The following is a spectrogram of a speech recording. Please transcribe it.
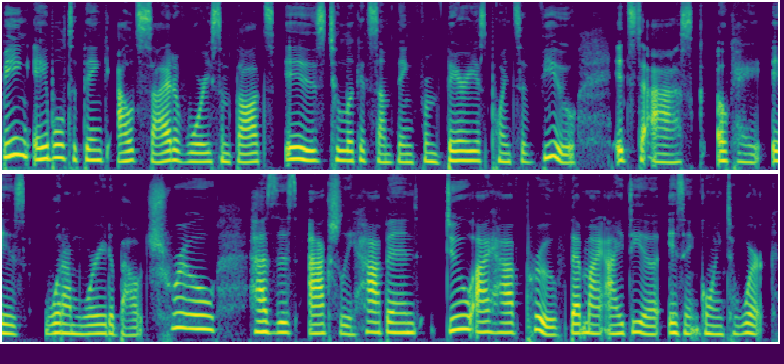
Being able to think outside of worrisome thoughts is to look at something from various points of view. It's to ask, okay, is what I'm worried about true? Has this actually happened? Do I have proof that my idea isn't going to work?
